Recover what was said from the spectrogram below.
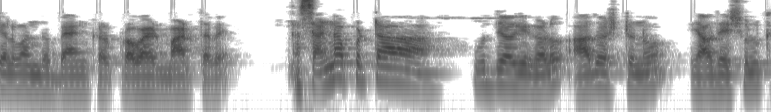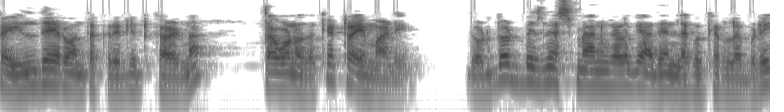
ಕೆಲವೊಂದು ಬ್ಯಾಂಕ್ಗಳು ಪ್ರೊವೈಡ್ ಮಾಡ್ತವೆ. ಸಣ್ಣ ಪುಟ್ಟ ಉದ್ಯೋಗಿಗಳು ಆದಷ್ಟು ಯಾವುದೇ ಶುಲ್ಕ ಇಲ್ಲದೇ ಇರುವಂಥ ಕ್ರೆಡಿಟ್ ಕಾರ್ಡ್ನ ತಗೊಳೋದಕ್ಕೆ ಟ್ರೈ ಮಾಡಿ. ದೊಡ್ಡ ದೊಡ್ಡ ಬಿಸ್ನೆಸ್ ಮ್ಯಾನ್ಗಳಿಗೆ ಅದೇನು ಲೆಕ್ಕಕ್ಕಿರಲ್ಲ ಬಿಡಿ,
